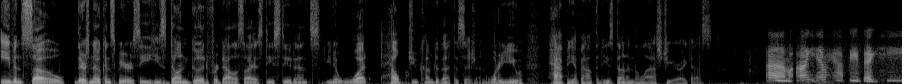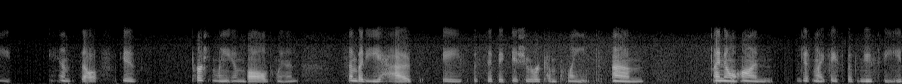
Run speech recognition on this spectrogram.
even so, there's no conspiracy. He's done good for Dallas ISD students. You know, what helped you come to that decision? What are you happy about that he's done in the last year, I guess. Um, I am happy that he himself is personally involved when somebody has a specific issue or complaint. Um, I know on just my Facebook newsfeed,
